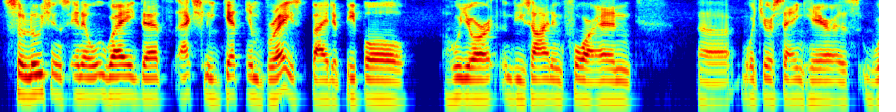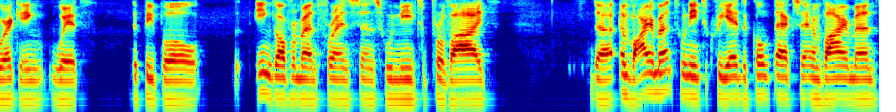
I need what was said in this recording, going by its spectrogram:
solutions in a way that actually get embraced by the people who you're designing for? And uh, what you're saying here is working with the people in government, for instance, who need to provide the environment, who need to create the context, the environment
